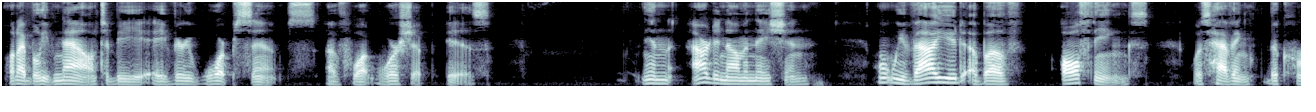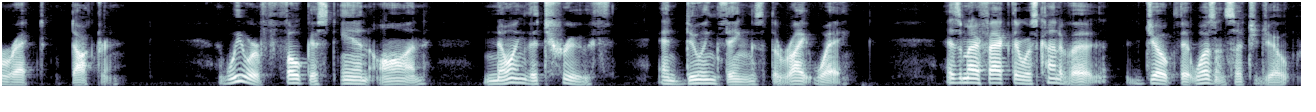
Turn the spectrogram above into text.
what I believe now to be a very warped sense of what worship is. In our denomination, what we valued above all things was having the correct doctrine. We were focused in on knowing the truth and doing things the right way. As a matter of fact, there was kind of a joke that wasn't such a joke,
